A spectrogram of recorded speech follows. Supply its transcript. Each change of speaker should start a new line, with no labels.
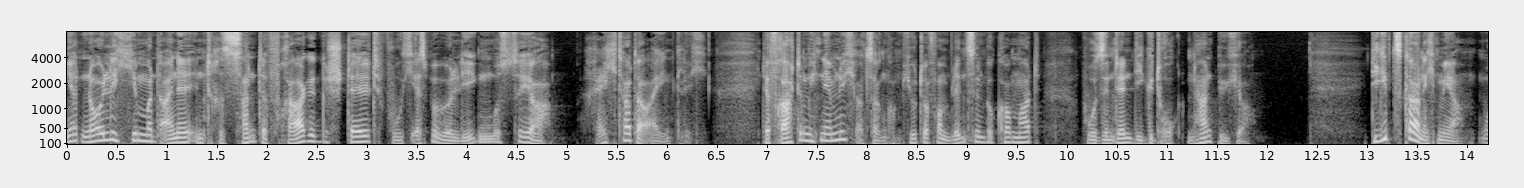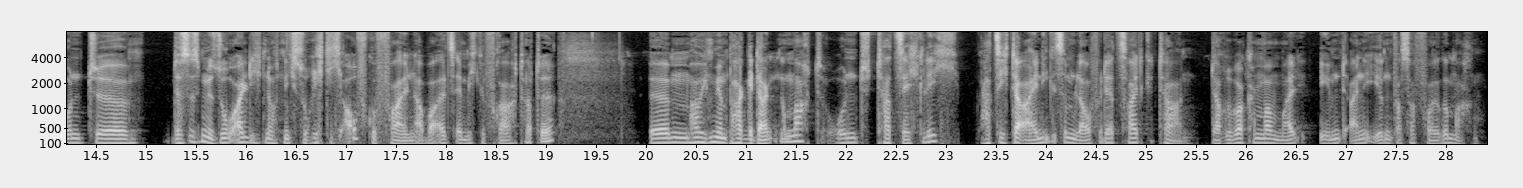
Mir hat neulich jemand eine interessante Frage gestellt, wo ich erstmal überlegen musste, ja, recht hat er eigentlich. Der fragte mich nämlich, als er einen Computer vom Blinzeln bekommen hat, wo sind denn die gedruckten Handbücher? Die gibt's gar nicht mehr. Und äh, das ist mir so eigentlich noch nicht so richtig aufgefallen, aber als er mich gefragt hatte, ähm, habe ich mir ein paar Gedanken gemacht und tatsächlich hat sich da einiges im Laufe der Zeit getan. Darüber kann man mal eben eine Irgendwas-Erfolge machen.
